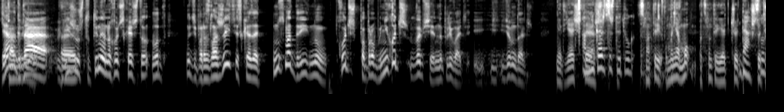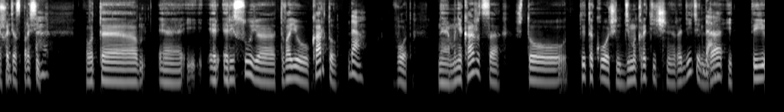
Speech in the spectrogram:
Я, когда, например, вижу, э, что ты, наверное, хочешь сказать, что вот, ну, типа, разложить и сказать, ну, смотри, ну, хочешь, попробуй, не хочешь, вообще, наплевать, и, идем дальше. нет, я А считаю, мне что- кажется, что это... уг- Смотри, у меня, вот смотри, я чё- Да, что тебе слушаю. хотел спросить. Ага. Вот э, э, э, рисуя твою карту, Да. вот, э, мне кажется, что ты такой очень демократичный родитель, Да. да, и ты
